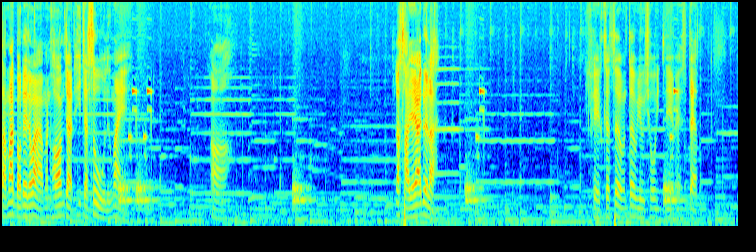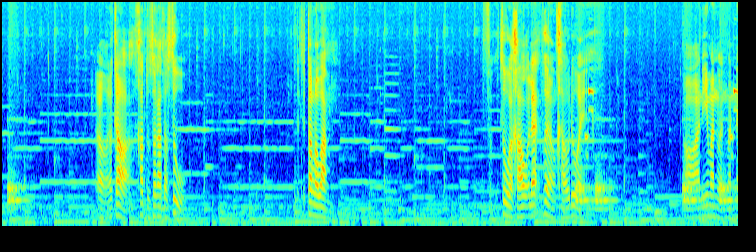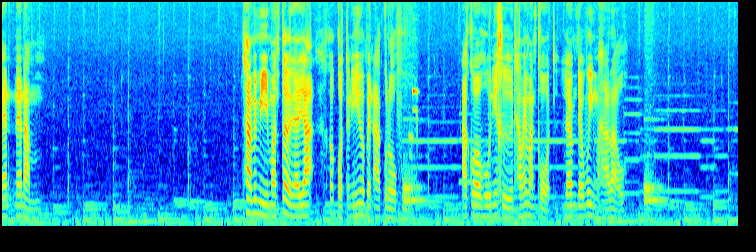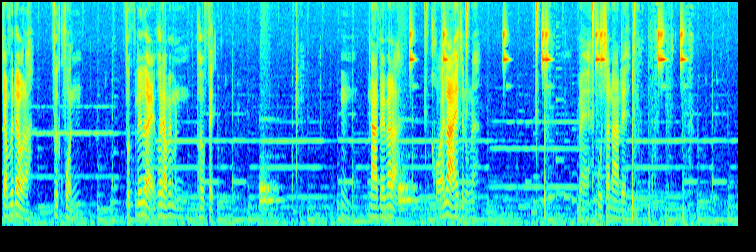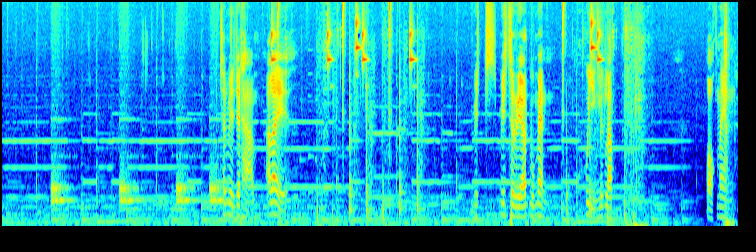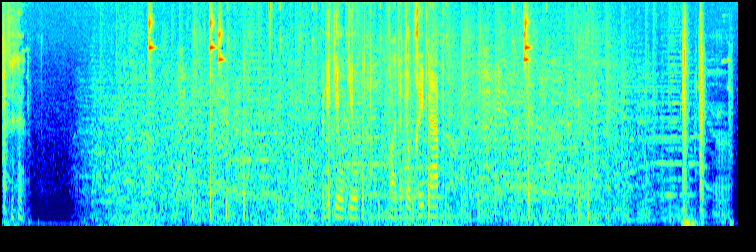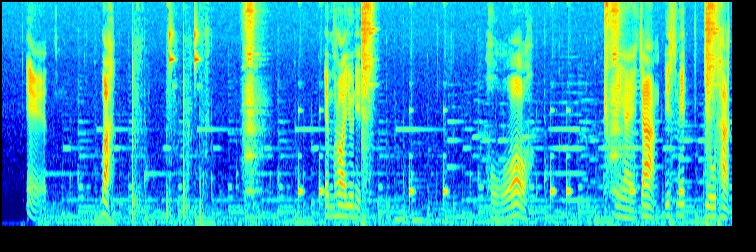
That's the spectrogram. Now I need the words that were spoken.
สามารถบอกได้แล้วว่า มันพร้อมจะที่จะสู้หรือไม่ อ๋อ รักษาระยะด้วยล่ะ เพจ cursor monster will show its name and stat เออแล้วก็เข้าสู่การต่อสู้ จะต้องระวัง สู้กับเขาและเพื่อนของเขาด้วย อ๋อ อันนี้มันเหมือนมันแนะแนะนำถ้าไม่มี monster ในระยะ ก็กดตัวนี้ที่ว่าเป็น aggro ฟู aggro ฟูนี่คือทำให้มันโกรธแล้วมันจะวิ่งมาหาเราจำไว้ด้วยล่ะ ฝึกฝน ฝึกไปเรื่อยๆ เพื่อทำให้มันเพอร์เฟกอืมนานไปไหมล่ะ ขอให้ล่าให้สนุกนะ แหม พูดซะนานเลย ฉันมีอะไรจะถามอะไร Mysterious Woman ผู้หญิงลึกลับ ออกแม่ง ไปที่กิวกิว ก่อนจะจบคลิปนะครับ เอ๊ะบ้า Employ Unit จ้าง Dismiss กิวถัก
